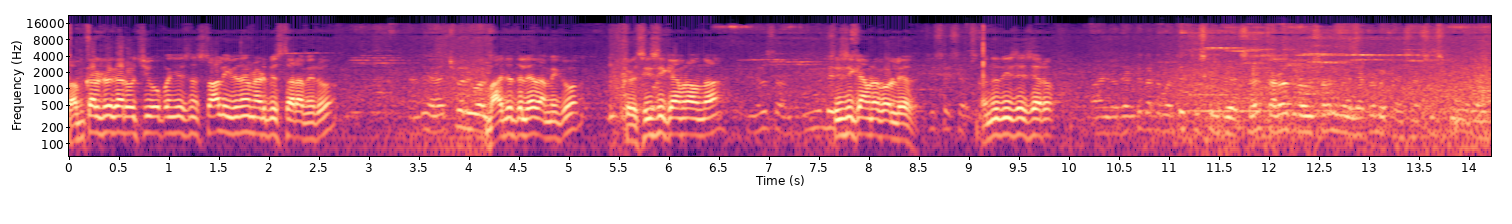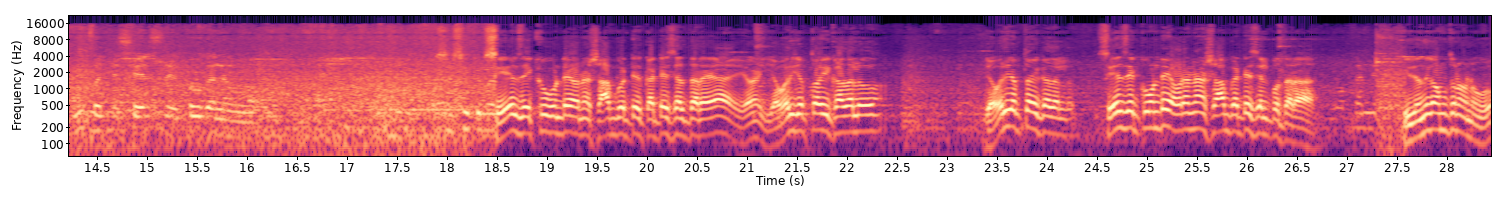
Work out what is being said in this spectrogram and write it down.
సబ్ కలెక్టర్ గారు వచ్చి ఓపెన్ చేసిన స్టాల్ ఈ విధంగా నడిపిస్తారా మీరు? అంటే యాక్చువల్లీ వాళ్ళు బాధ్యత లేదా మీకు? ఇక్కడ సీసీ కెమెరా ఉందా? సీసీ కెమెరా కూడా లేదు. ఎందుకు తీసేశారు? వాళ్ళు రెంట్ కట్టబోతే తీసుకెళ్ళిపోయారు సార్. తర్వాత రెండు సార్లు మేము లెటర్ పెట్టారు సార్ సీసీటీవీ గారికి కొంచెం సేల్స్ ఎక్కువ ఉంటే ఏమైనా షాప్ కొట్టే కట్టేసి వెళ్తారా? ఎవ- ఎవరు చెప్తావు ఈ కథలు? ఎవరు చెప్తావు ఈ కథలు? సేల్స్ ఎక్కువ ఉంటే ఎవరైనా షాప్ కట్టేసి వెళ్ళిపోతారా? ఇది ఎందుకు అమ్ముతున్నావు నువ్వు?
